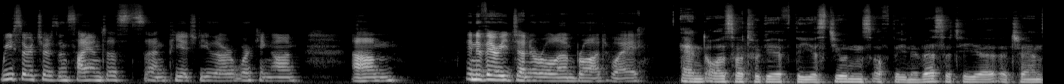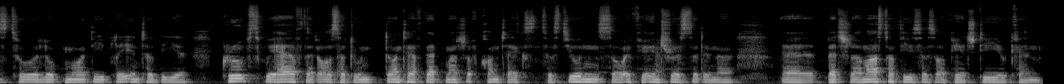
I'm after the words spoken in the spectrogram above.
researchers and scientists and PhDs are working on um, in a very general and broad way and also to give the students of the university a, a, chance to look more deeply into the groups we have that also don't, don't have that much of context to students. So if you're interested in a, a bachelor, master thesis or PhD, you can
